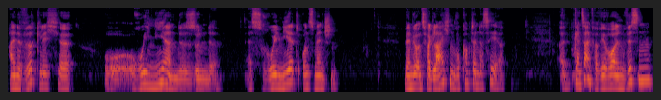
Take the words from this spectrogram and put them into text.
eine wirklich äh, ruinierende Sünde. Es ruiniert uns Menschen. Wenn wir uns vergleichen, wo kommt denn das her? Äh, ganz einfach, wir wollen wissen,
